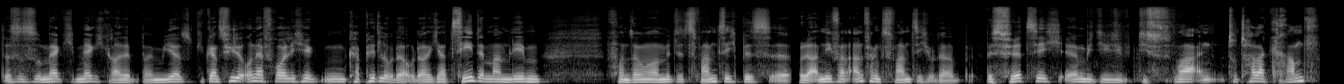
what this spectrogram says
Das ist so, merke ich, merke ich gerade bei mir. Es gibt ganz viele unerfreuliche m, Kapitel oder, oder Jahrzehnte in meinem Leben, von, sagen wir mal, Mitte 20 bis, äh, oder nee, von Anfang 20 oder bis 40. Irgendwie, das war ein totaler Krampf.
